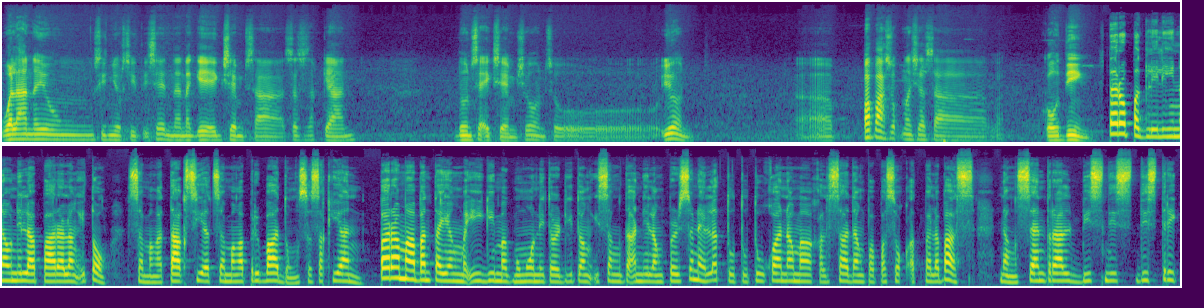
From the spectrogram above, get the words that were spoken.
wala na yung senior citizen na nag-exempt sa, sa sasakyan doon sa exemption. So, yun. Ah, papasok na siya sa coding. Pero paglilinaw nila para lang ito sa mga taxi at sa mga pribadong sasakyan. Para mabantayang maigi magmumonitor dito ang isang daan nilang personnel at tututukan ang mga kalsadang papasok at palabas ng Central Business District.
